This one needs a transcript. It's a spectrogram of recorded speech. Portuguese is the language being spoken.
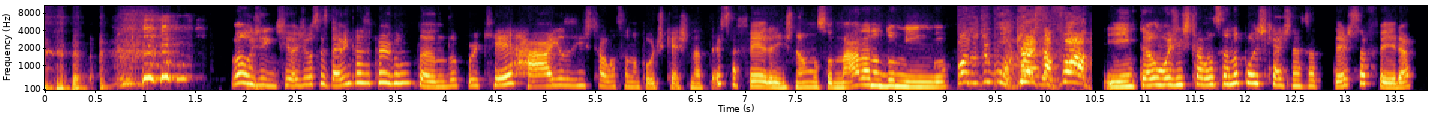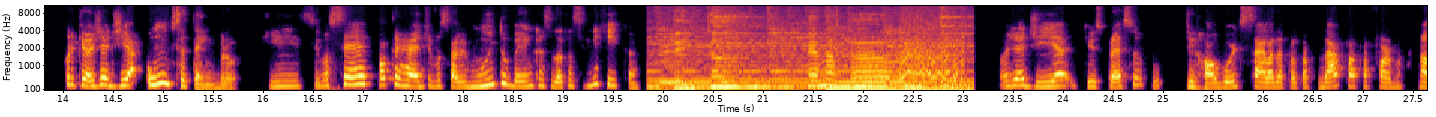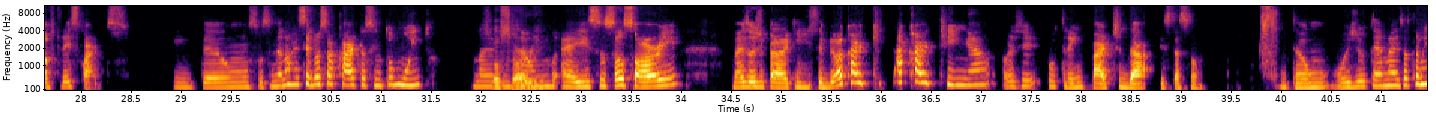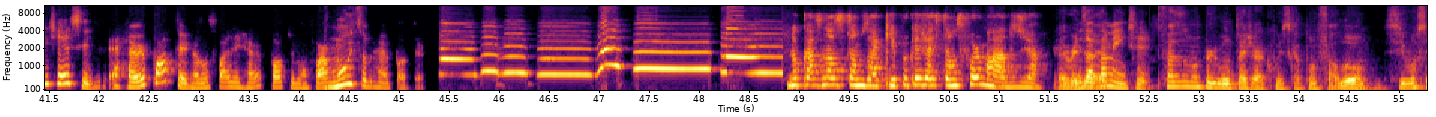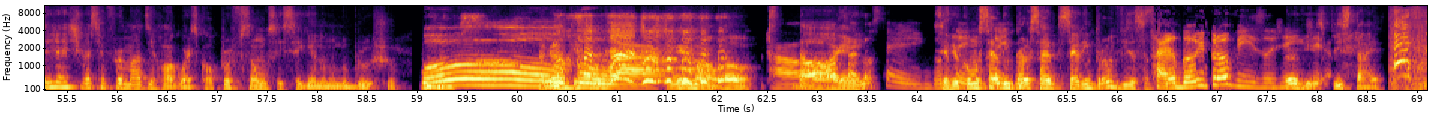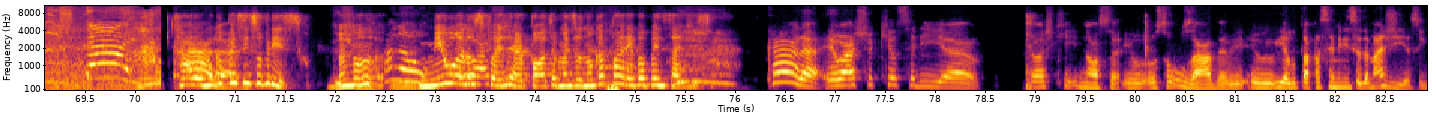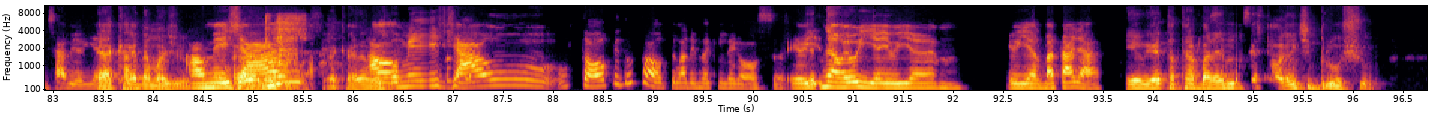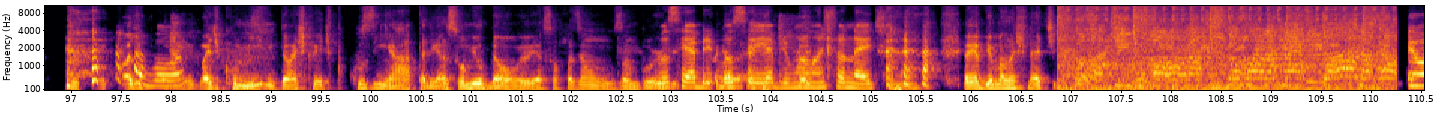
Bom, gente, hoje vocês devem estar se perguntando por que raios a gente está lançando um podcast na terça-feira, a gente não lançou nada no domingo. Bando de burguês, safado! E então hoje a gente está lançando o podcast nessa terça-feira, porque hoje é dia 1 de setembro. E se você é Potterhead, você sabe muito bem o que essa data significa. Então é Natal. Hoje é dia que o Expresso de Hogwarts sai lá da, da plataforma 93 quartos. Então, se você ainda não recebeu sua carta, eu sinto muito. Mas, So sorry. Então, é isso, so sorry. Mas hoje, para quem recebeu a, carti- a cartinha, hoje o trem parte da estação. Então, hoje o tema é exatamente esse. É Harry Potter. Nós vamos falar de Harry Potter. Vamos falar muito sobre Harry Potter. No caso, nós estamos aqui porque já estamos formados já. É verdade. Exatamente. Fazendo uma pergunta já com isso que a Pan falou, se vocês já estivessem formados em Hogwarts, qual profissão vocês seriam no mundo bruxo? Uou! Boa! Meu irmão, ó, Da hora, Nossa, hein? gostei, você viu gostei, como saiu do, gostei, impro, saiu, saiu do improviso essa Saiu do improviso, improviso, gente. freestyle. Cara, eu nunca pensei sobre isso. Deixa Eu não-. Ah, não. Mil anos acho- foi de Harry Potter, mas eu nunca parei pra pensar disso. Cara, eu acho que eu seria. Eu acho que. Nossa, eu, eu sou ousada. Eu, eu ia lutar pra ser ministra da magia, assim, sabe? Eu ia É a cara da Maju. almejar. É a cara da Maju. almejar o, o top do top lá dentro daquele negócio. Eu ia- não, eu ia, eu ia. Eu ia batalhar. Eu ia estar trabalhando num restaurante bruxo. Porque eu gosto de Boa. comer, eu gosto de comida, então acho que eu ia, tipo, cozinhar, tá ligado? Eu sou humildão, eu ia só fazer uns hambúrgueres. Você, abri, você ia abrir uma lanchonete, né? Eu ia abrir uma lanchonete.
